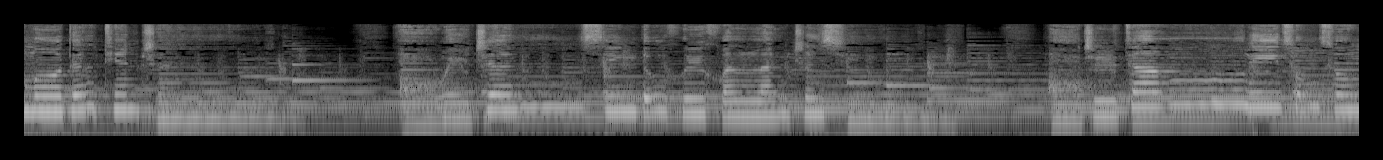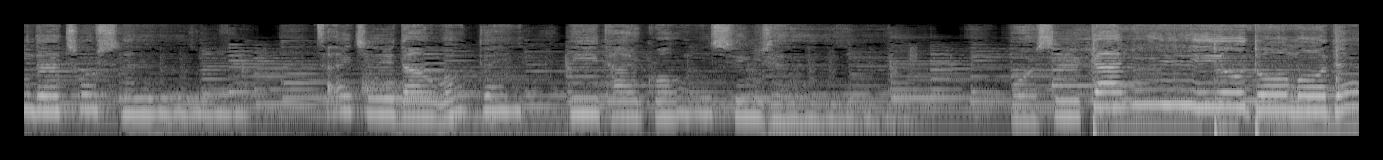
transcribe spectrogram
么的天真，以为真心都会换来真心，一直到你匆匆的抽身，才知道我对你太过信任。我是该有多么的。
